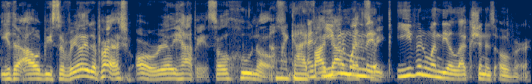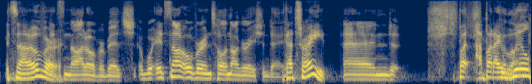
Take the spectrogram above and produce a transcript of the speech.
Either I will be severely depressed or really happy. So who knows? oh my God. And Find even out when next the week. even when the election is over, it's not over. it's not over, bitch. It's not over until inauguration day. That's right. and But but I Good luck. will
